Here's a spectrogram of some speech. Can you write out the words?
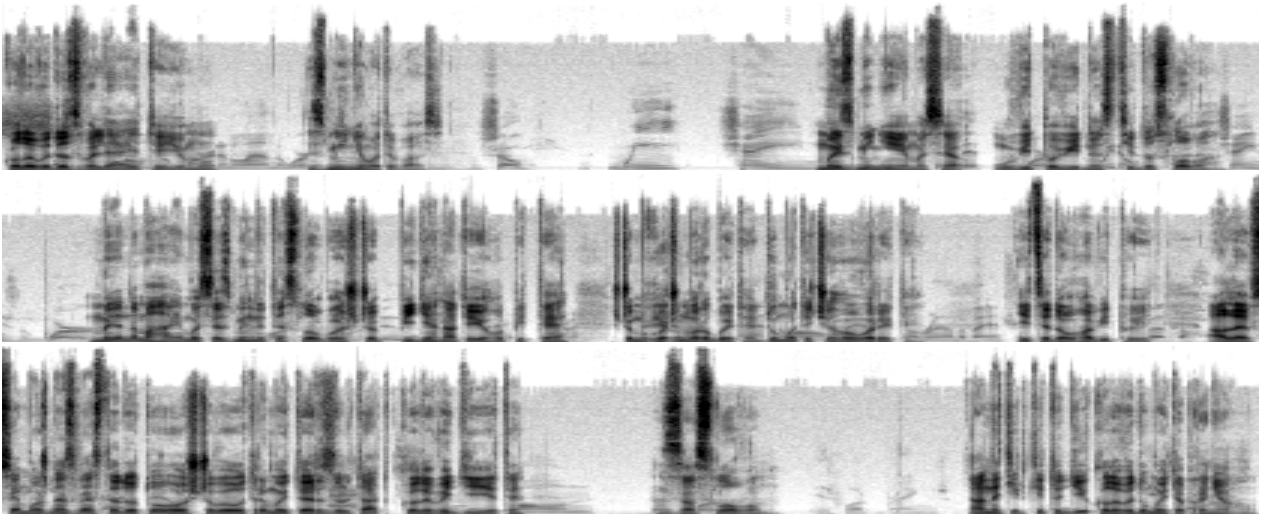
коли ви дозволяєте йому змінювати вас. Ми змінюємося у відповідності до слова. Ми не намагаємося змінити слово, щоб підігнати його під те, що ми хочемо робити, думати чи говорити. І це довга відповідь. Але все можна звести до того, що ви отримуєте результат, коли ви дієте за словом, а не тільки тоді, коли ви думаєте про нього.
